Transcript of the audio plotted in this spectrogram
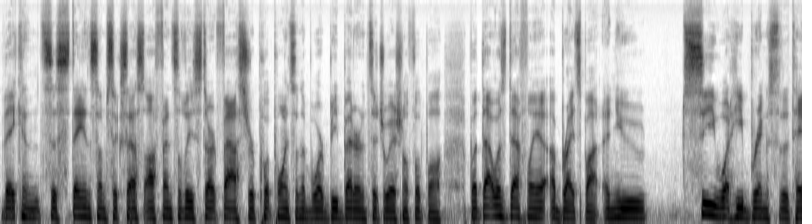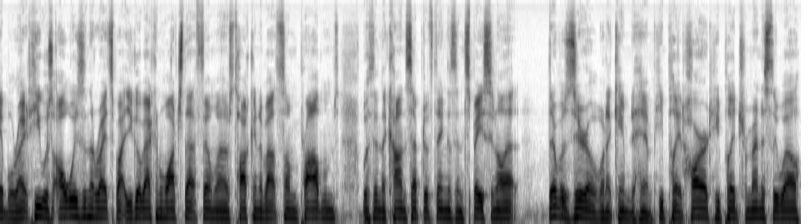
they can sustain some success offensively, start faster, put points on the board, be better in situational football. But that was definitely a, bright spot, and you see what he brings to the table, right? He was always in the right spot. You go back and watch that film. I was talking about some problems within the concept of things and spacing, all that. There was zero when it came to him. He played hard. He played tremendously well.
